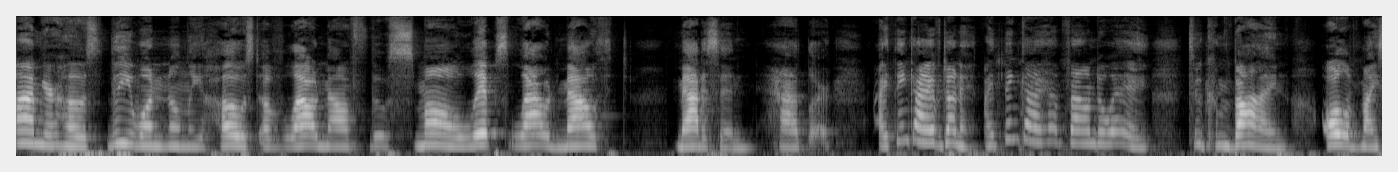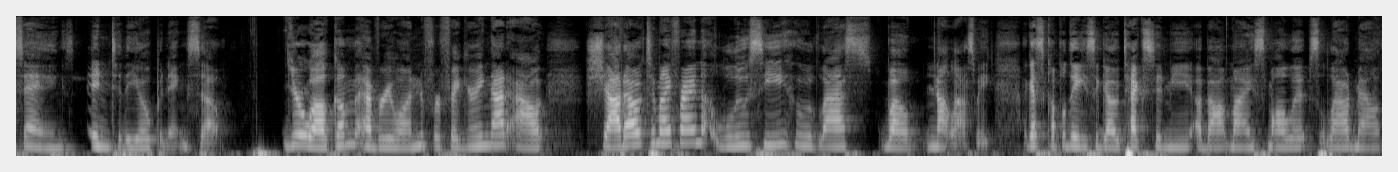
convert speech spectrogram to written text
I'm your host, the one and only host of Loudmouth, the small lips, loud-mouthed Madison Hadler. I think I have done it. I think I have found a way to combine all of my sayings into the opening. So, you're welcome, everyone, for figuring that out. Shout out to my friend Lucy, who last, well, not last week, I guess a couple days ago, texted me about my small lips, loud mouth.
